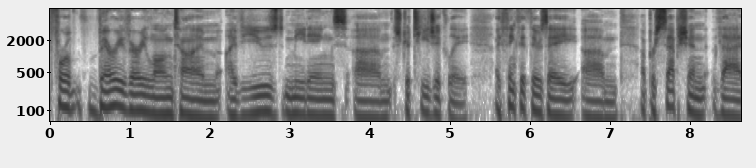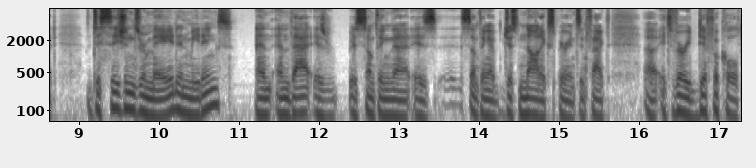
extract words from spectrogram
for a very, very long time, I've used meetings um, strategically. I think that there's a um, a perception that decisions are made in meetings, and and that is is something that is something I've just not experienced. In fact, uh, it's very difficult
